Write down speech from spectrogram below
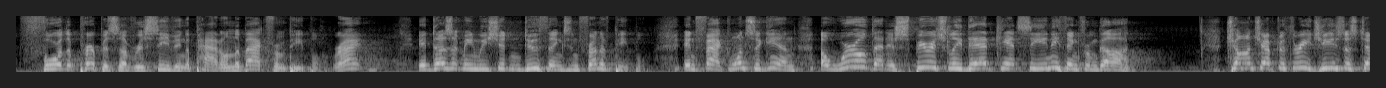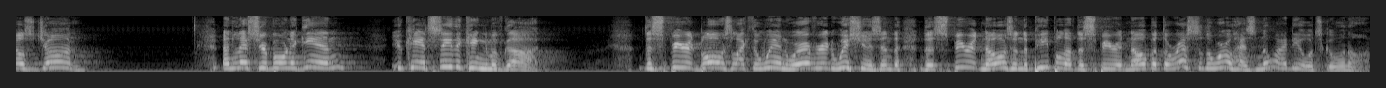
for the purpose of receiving a pat on the back from people, right? It doesn't mean we shouldn't do things in front of people. In fact, once again, a world that is spiritually dead can't see anything from God. John chapter 3, Jesus tells John, unless you're born again, you can't see the kingdom of God. The Spirit blows like the wind wherever it wishes, and the, the Spirit knows, and the people of the Spirit know, but the rest of the world has no idea what's going on.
